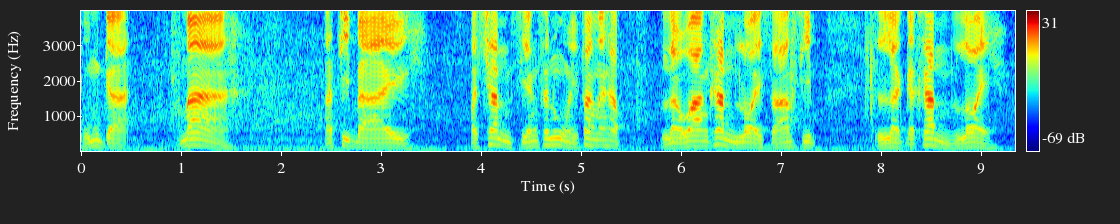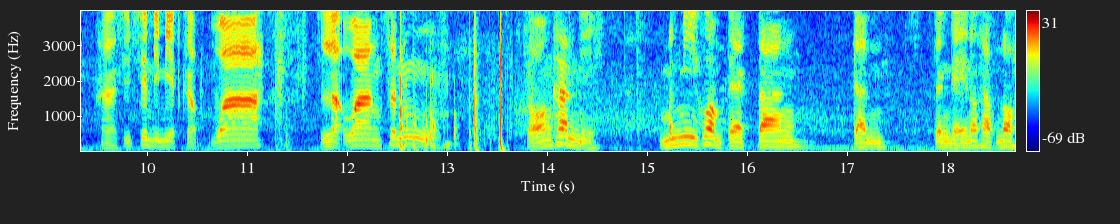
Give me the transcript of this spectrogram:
ผมกะมาอธิบายประชันเสียงสนุให้ฟังนะครับ ระหว่างขั้นร้อยสามสิบและก็ขั้นร้อยห้าสิบเซนติเมตรครับ ว่าระหวางสนูสองขั้นนี่ มันมีความแตกต่างกันจังไดเนาะครับเนาะ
